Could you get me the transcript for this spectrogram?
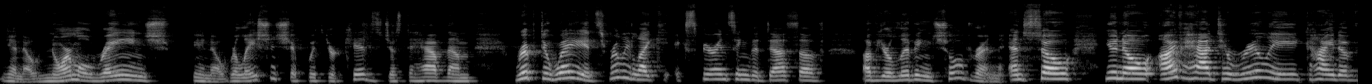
you know normal range you know relationship with your kids just to have them ripped away it's really like experiencing the death of of your living children. And so you know i've had to really kind of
